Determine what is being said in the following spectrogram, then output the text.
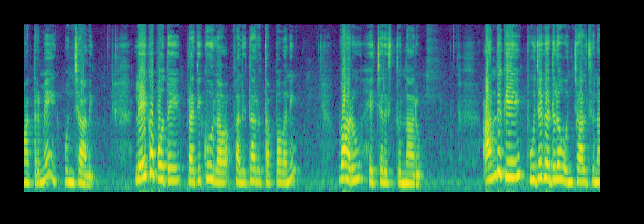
మాత్రమే ఉంచాలి. లేకపోతే ప్రతికూల ఫలితాలు తప్పవని వారు హెచ్చరిస్తున్నారు. అందుకే పూజ గదిలో ఉంచాల్సిన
